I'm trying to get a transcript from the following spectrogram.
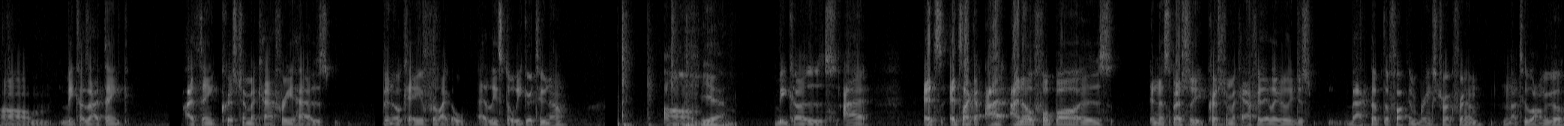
Um, because I think I think Christian McCaffrey has been okay for like a, at least a week or two now. Um, Yeah. because I, it's it's like a, I I know football is, and especially Christian McCaffrey, they literally just backed up the fucking Brinks truck for him not too long ago.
